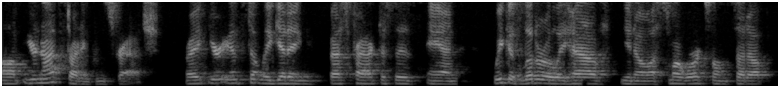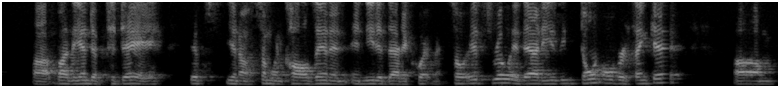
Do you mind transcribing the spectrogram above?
um, you're not starting from scratch, right? You're instantly getting best practices, and we could literally have you know a smart work zone set up uh, by the end of today if you know someone calls in and, and, needed that equipment. So it's really that easy. Don't overthink it. Um,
